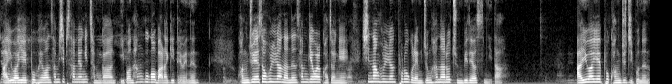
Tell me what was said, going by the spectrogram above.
IYF 회원 34명이 참가한 이번 한국어 말하기 대회는 광주에서 훈련하는 3개월 과정의 신앙 훈련 프로그램 중 하나로 준비되었습니다. IYF 광주 지부는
